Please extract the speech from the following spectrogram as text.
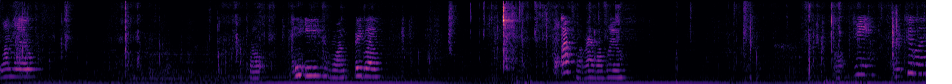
one blue. Goal E, one, three blue. Goal F, one red, one blue. Goal G, three, two blue.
